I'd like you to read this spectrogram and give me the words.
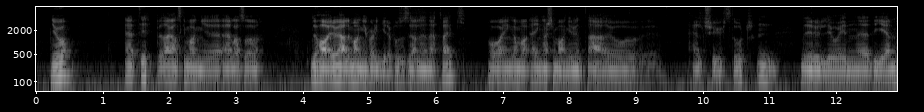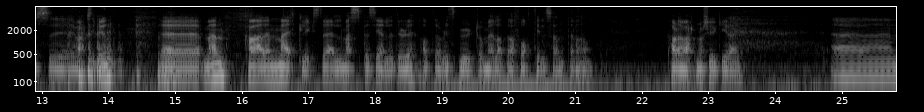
jo, jeg tipper det er ganske mange Eller altså Du har jo jævlig mange følgere på sosiale nettverk. Og engasjementet rundt det er jo eh, helt sjukt stort. Mm. Det ruller jo inn eh, DMs i hvert sekund. Eh, men hva er det merkeligste eller mest spesielle, tror du? At du har blitt spurt om, eller at du har fått tilsendt, eller noe sånt? Har det vært noen sjuke greier? Um,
